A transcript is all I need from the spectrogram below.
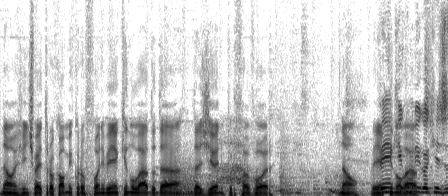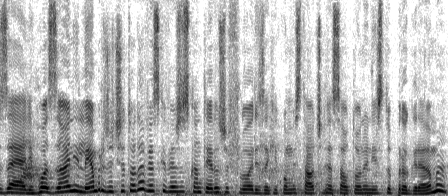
Não, a gente vai trocar o microfone. Vem aqui no lado da, da Giane, por favor. Não, vem, Vem aqui aqui no lado. comigo aqui, Gisele. Rosane, lembro de ti toda vez que vejo os canteiros de flores aqui, como o Stout ressaltou no início do programa.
